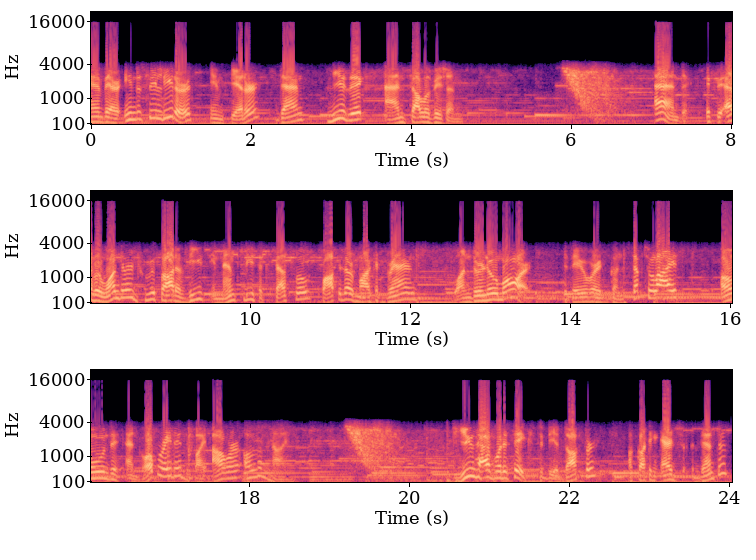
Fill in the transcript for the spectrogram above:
and they're industry leaders in theater, dance, music, and television. And if you ever wondered who thought of these immensely successful popular market brands, wonder no more. They were conceptualized, owned, and operated by our alumni. Do you have what it takes to be a doctor, a cutting-edge dentist,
